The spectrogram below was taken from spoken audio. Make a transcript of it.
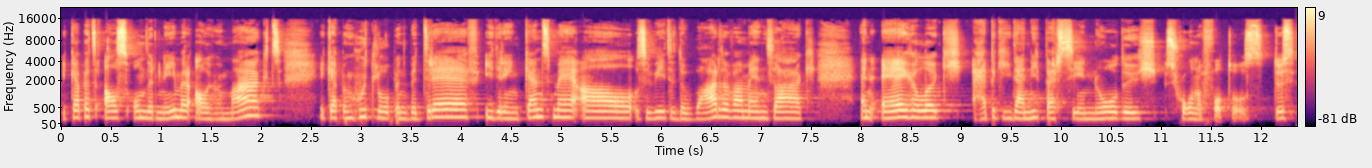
ik heb het als ondernemer al gemaakt, ik heb een goed lopend bedrijf, iedereen kent mij al, ze weten de waarde van mijn zaak en eigenlijk heb ik dat niet per se nodig, schone foto's. Dus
